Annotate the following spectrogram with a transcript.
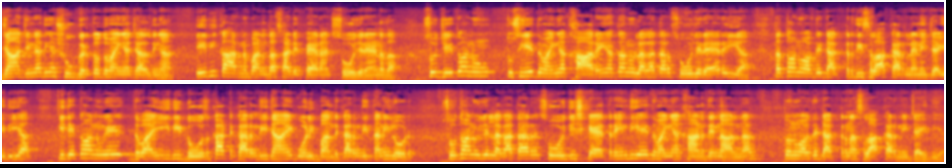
ਜਾਂ ਜਿਨ੍ਹਾਂ ਦੀਆਂ ਸ਼ੂਗਰ ਤੋਂ ਦਵਾਈਆਂ ਚੱਲਦੀਆਂ, ਇਹ ਵੀ ਕਾਰਨ ਬਣਦਾ ਸਾਡੇ ਪੈਰਾਂ 'ਚ ਸੋਜ ਰਹਿਣ ਦਾ। ਸੋ ਜੇ ਤੁਹਾਨੂੰ ਤੁਸੀਂ ਇਹ ਦਵਾਈਆਂ ਖਾ ਰਹੇ ਆ ਤੁਹਾਨੂੰ ਲਗਾਤਾਰ ਸੋਜ ਰਹਿ ਰਹੀ ਆ, ਤਾਂ ਤੁਹਾਨੂੰ ਆਪਦੇ ਡਾਕਟਰ ਦੀ ਸਲਾਹ ਕਰ ਲੈਣੀ ਚਾਹੀਦੀ ਆ। ਕਿਤੇ ਤੁਹਾਨੂੰ ਇਹ ਦਵਾਈ ਦੀ ਡੋਜ਼ ਘੱਟ ਕਰਨ ਦੀ ਜਾਂ ਇਹ ਗੋਲੀ ਬੰਦ ਕਰਨ ਦੀ ਤਾਂ ਨਹੀਂ ਲੋੜ। ਸੋ ਤੁਹਾਨੂੰ ਜੇ ਲਗਾਤਾਰ ਸੋਜ ਦੀ ਸ਼ਿਕਾਇਤ ਰਹਿੰਦੀ ਹੈ, ਇਹ ਦਵਾਈਆਂ ਖਾਣ ਦੇ ਨਾਲ ਨਾਲ ਤੁਹਾਨੂੰ ਆਪਦੇ ਡਾਕਟਰ ਨਾਲ ਸਲਾਹ ਕਰਨੀ ਚਾਹੀਦੀ ਆ।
